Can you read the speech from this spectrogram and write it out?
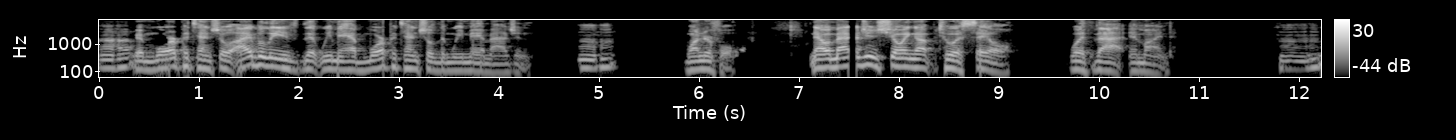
Uh-huh. We have more potential. I believe that we may have more potential than we may imagine. Mm-hmm. Wonderful. Now imagine showing up to a sale with that in mind mm-hmm.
